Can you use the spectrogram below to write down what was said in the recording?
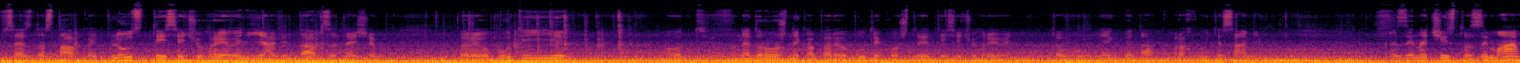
Все з доставкою. Плюс 1000 гривень я віддав за те, щоб переобути її. От внедорожника переобути коштує 1000 гривень. Тому, якби так, рахуйте самі. Резина чисто зима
